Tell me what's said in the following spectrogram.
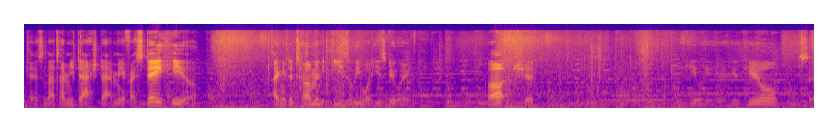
Okay, so that time you dashed at me. If I stay here, I can determine easily what he's doing. Oh, shit. Okay, heal, heal, heal, heal, heal. Sick.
